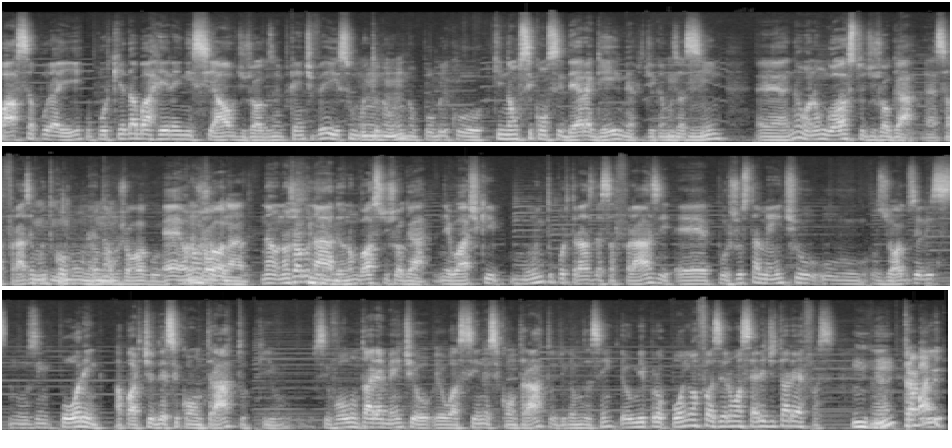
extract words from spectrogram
passa por aí o porquê da barreira inicial de jogos, né? Porque a gente vê isso muito no, Uhum. no público que não se considera gamer, digamos Uhum. assim. É, não, eu não gosto de jogar. Essa frase é muito Uhum. comum, né? Eu não jogo. É, eu não não, jogo jogo nada. Não, não jogo nada, eu não gosto de jogar. Eu acho que muito por trás dessa frase é por justamente o- o- os jogos eles nos imporem a partir desse contrato que se voluntariamente eu, eu assino esse contrato, digamos assim, eu me proponho a fazer uma série de tarefas. Uhum. né? Trabalho.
